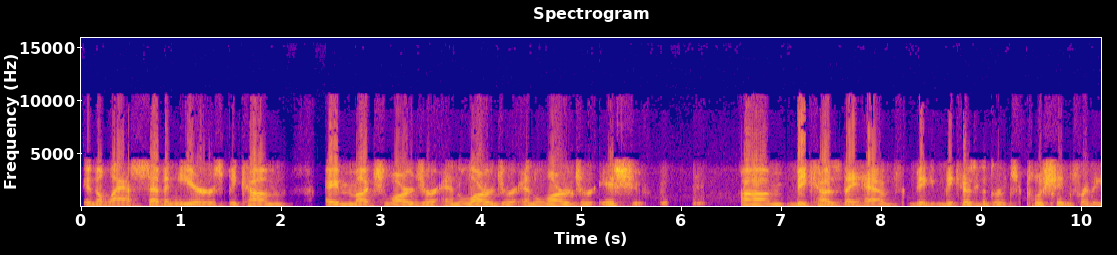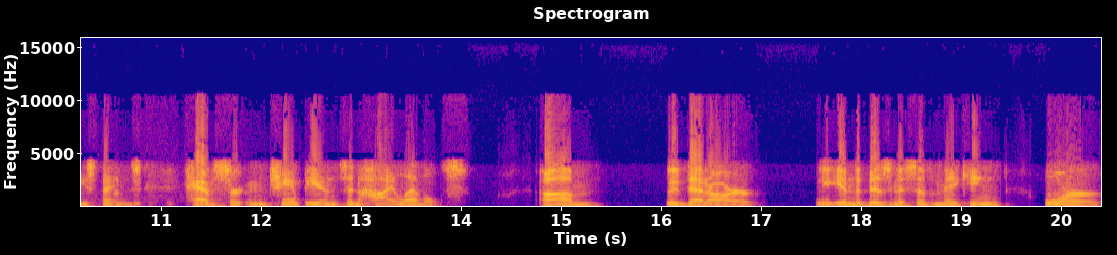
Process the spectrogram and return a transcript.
in the last seven years become a much larger and larger and larger issue um, because they have because the groups pushing for these things have certain champions in high levels um, that are in the business of making or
